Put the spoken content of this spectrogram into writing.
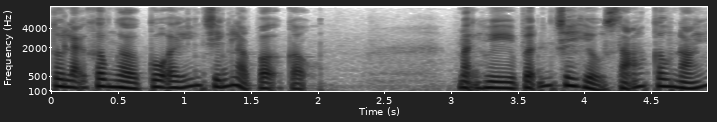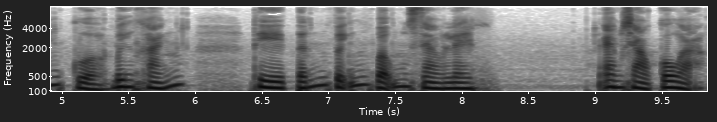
Tôi lại không ngờ cô ấy chính là vợ cậu. Mạnh Huy vẫn chưa hiểu rõ câu nói của Minh Khánh thì Tấn Vĩnh bỗng reo lên. Em chào cô ạ.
